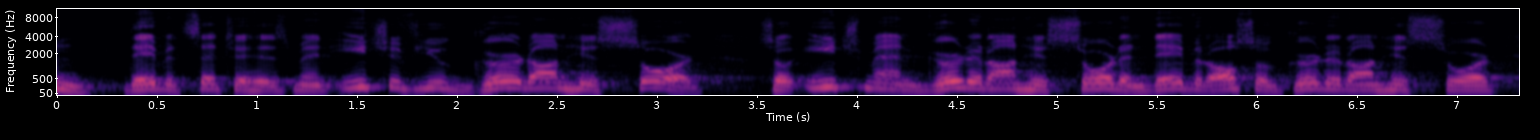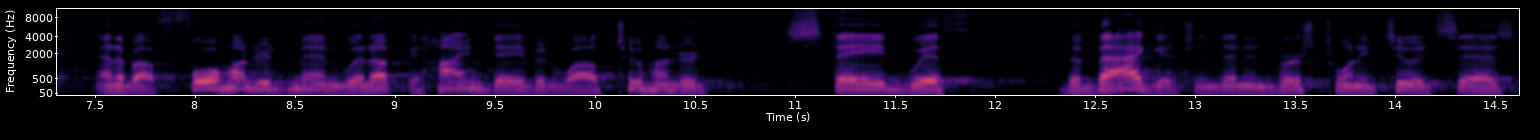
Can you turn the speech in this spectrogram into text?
David said to his men, each of you gird on his sword. So each man girded on his sword, and David also girded on his sword, and about 400 men went up behind David, while 200 stayed with the baggage. And then in verse 22 it says,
